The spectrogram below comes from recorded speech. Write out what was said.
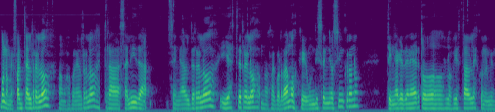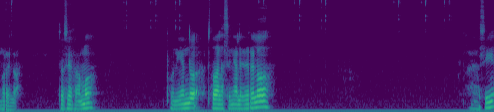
Bueno me falta el reloj. Vamos a poner el reloj. Entrada salida señal de reloj y este reloj nos acordamos que un diseño síncrono tenía que tener todos los biestables con el mismo reloj entonces vamos poniendo todas las señales de reloj así.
